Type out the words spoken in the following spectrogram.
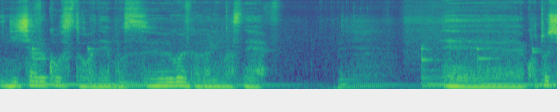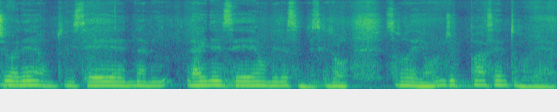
イニシャルコストがねもうすごいかかりますね。えー、今年はね本当に声援並み来年声援を目指すんですけどそのね40%のね、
